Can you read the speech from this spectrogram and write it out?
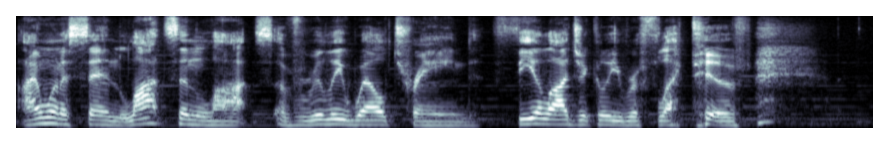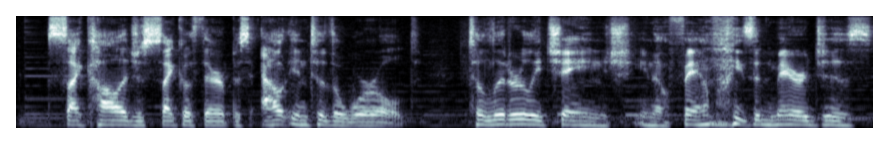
I want to send lots and lots of really well-trained, theologically reflective psychologists, psychotherapists out into the world to literally change, you know, families and marriages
